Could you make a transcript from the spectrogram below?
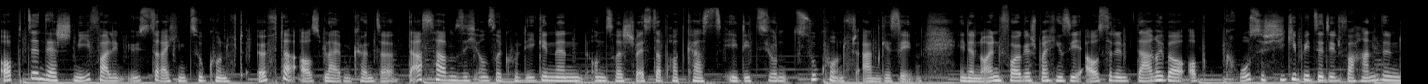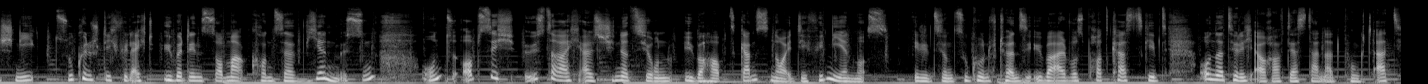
Ob denn der Schneefall in Österreich in Zukunft öfter ausbleiben könnte, das haben sich unsere Kolleginnen unseres Schwesterpodcasts Edition Zukunft angesehen. In der neuen Folge sprechen sie außerdem darüber, ob große Skigebiete den vorhandenen Schnee zukünftig vielleicht über den Sommer konservieren müssen und ob sich Österreich als Skination überhaupt ganz neu definieren muss. Edition Zukunft hören Sie überall, wo es Podcasts gibt und natürlich auch auf der Standard.at.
